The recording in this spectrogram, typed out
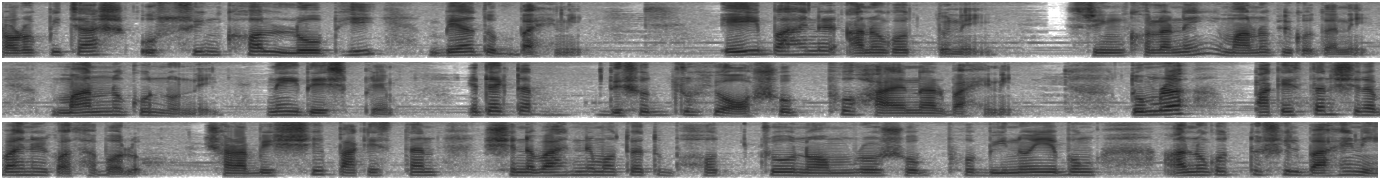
নরপিচাস, উচ্ছৃঙ্খল, লোভী, বেয়াদব বাহিনী। এই বাহিনীর আনুগত্য নেই, শৃঙ্খলা নেই, মানবিকতা নেই, মান্যগণ্য নেই নেই দেশপ্রেম। এটা একটা দেশদ্রোহী, অসভ্য হায়নার বাহিনী। তোমরা পাকিস্তান সেনাবাহিনীর কথা বলো। সারা বিশ্বে পাকিস্তান সেনাবাহিনীর মতো এত ভদ্র, নম্র, সভ্য, বিনয় এবং আনুগত্যশীল বাহিনী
